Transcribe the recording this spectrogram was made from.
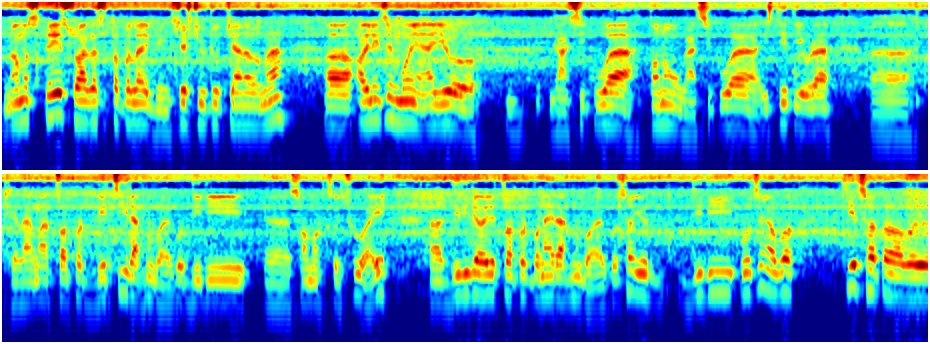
नमस्ते स्वागत छ तपाईँलाई भीमश्रेष्ठ युट्युब च्यानलमा। अहिले चाहिँ म यहाँ यो घाँसी कुवा तनहुँ घाँसी कुवा स्थित एउटा ठेलामा चटपट बेचिराख्नु भएको दिदी समक्ष छु है। दिदीले अहिले चटपट बनाइराख्नु भएको छ। यो दिदीको चाहिँ अब के छ त अब यो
